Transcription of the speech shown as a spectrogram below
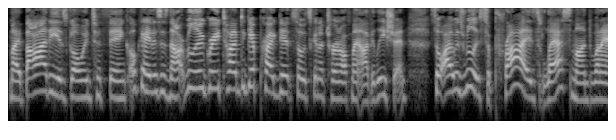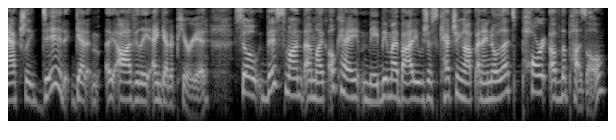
My body is going to think, okay, this is not really a great time to get pregnant. So it's going to turn off my ovulation. So I was really surprised last month when I actually did get uh, ovulate and get a period. So this month, I'm like, okay, maybe my body was just catching up. And I know that's part of the puzzle.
